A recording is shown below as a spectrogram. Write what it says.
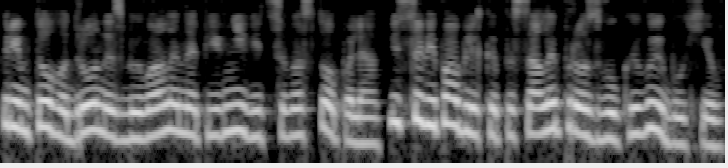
Крім того, дрони збивали на півдні від Севастополя. Місцеві пабліки писали про звуки вибухів.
